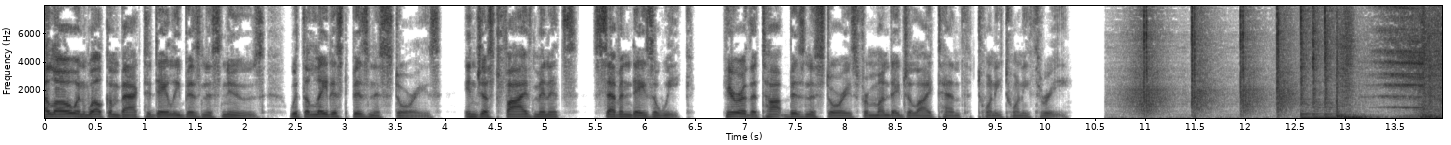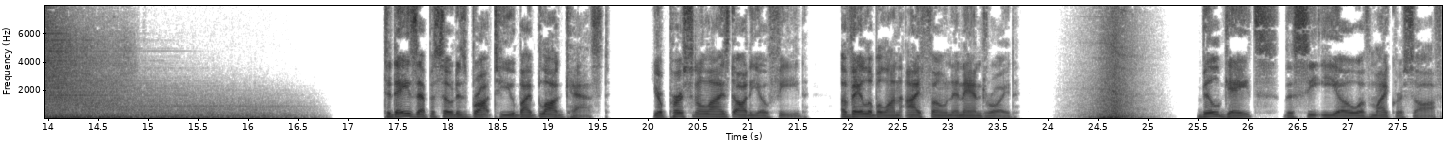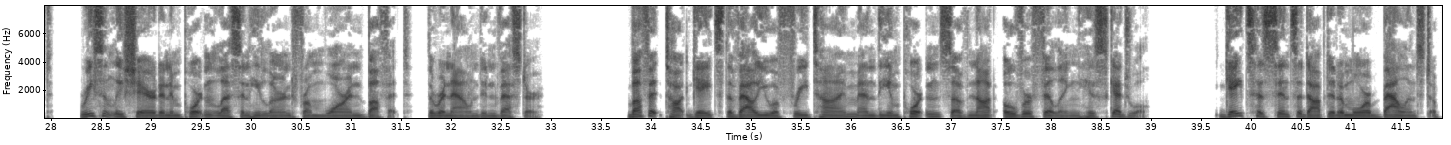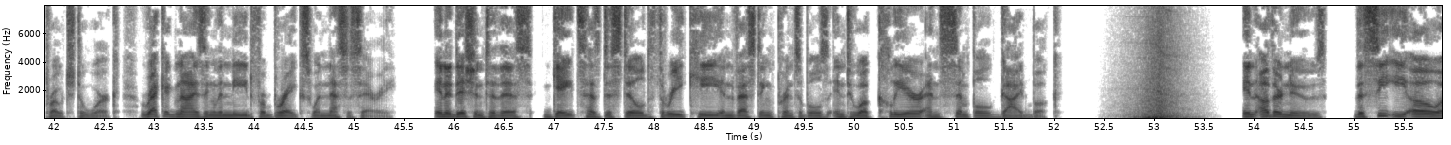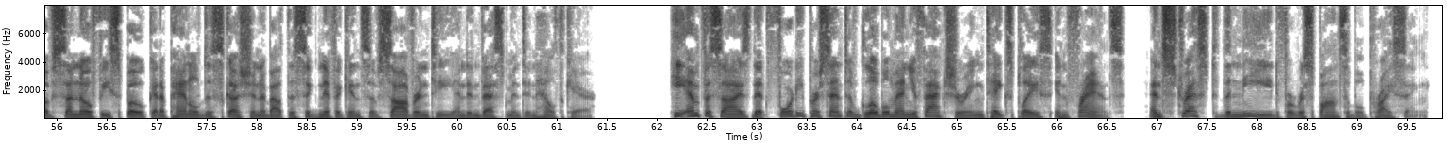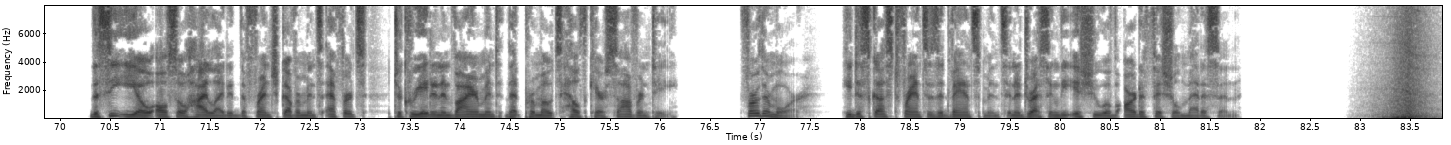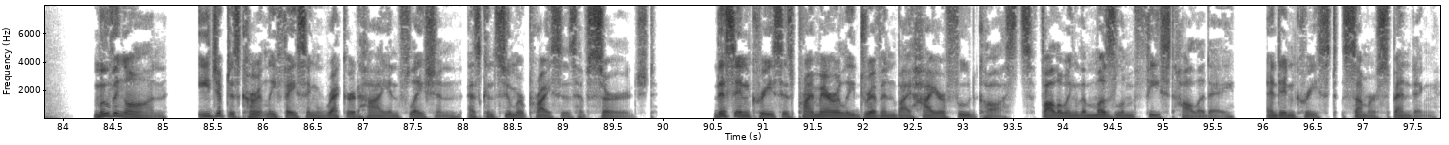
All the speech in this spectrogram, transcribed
Hello and welcome back to Daily Business News with the latest business stories in just five minutes, seven days a week. Here are the top business stories for Monday, July 10th, 2023. Today's episode is brought to you by Blogcast, your personalized audio feed, available on iPhone and Android. Bill Gates, the CEO of Microsoft, recently shared an important lesson he learned from Warren Buffett, the renowned investor. Buffett taught Gates the value of free time and the importance of not overfilling his schedule. Gates has since adopted a more balanced approach to work, recognizing the need for breaks when necessary. In addition to this, Gates has distilled three key investing principles into a clear and simple guidebook. In other news, the CEO of Sanofi spoke at a panel discussion about the significance of sovereignty and investment in healthcare. He emphasized that 40% of global manufacturing takes place in France and stressed the need for responsible pricing. The CEO also highlighted the French government's efforts to create an environment that promotes healthcare sovereignty. Furthermore, he discussed France's advancements in addressing the issue of artificial medicine. Moving on, Egypt is currently facing record high inflation as consumer prices have surged. This increase is primarily driven by higher food costs following the Muslim feast holiday and increased summer spending.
